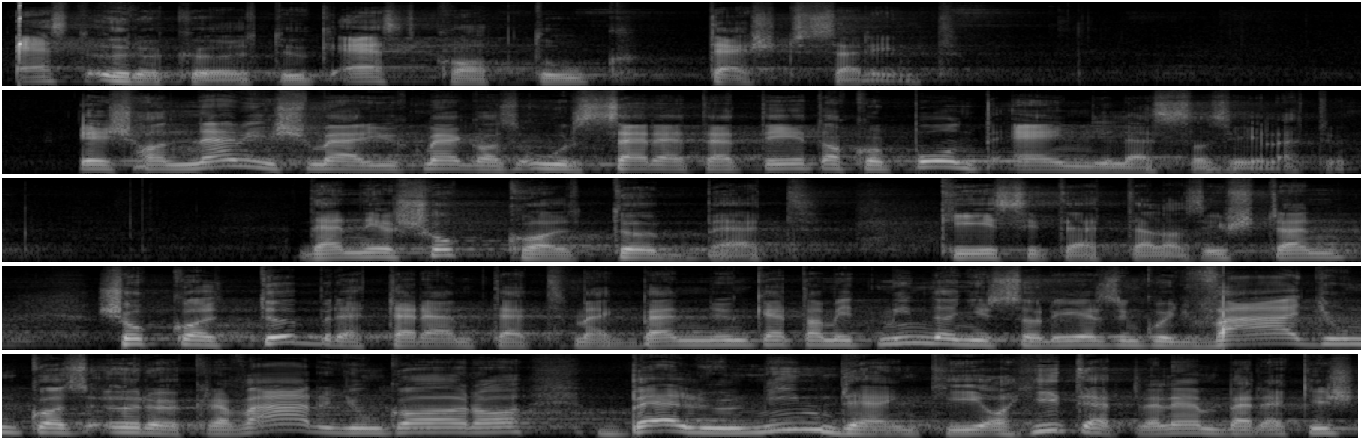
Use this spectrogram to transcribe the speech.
Ezt örököltük, ezt kaptuk test szerint. És ha nem ismerjük meg az Úr szeretetét, akkor pont ennyi lesz az életünk. De ennél sokkal többet készített el az Isten, sokkal többre teremtett meg bennünket, amit mindannyiszor érzünk, hogy vágyunk az örökre, vágyunk arra belül mindenki, a hitetlen emberek is,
